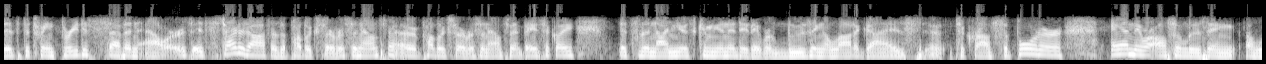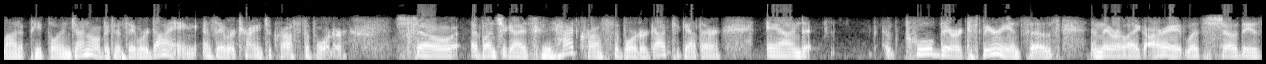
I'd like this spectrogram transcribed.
it's between three to seven hours. It started off as a public service announcement, a public service announcement. Basically, it's the non-use community. They were losing a lot of guys uh, to cross the border, and they were also losing a lot of people in general because they were dying as they were trying to cross the border. So a bunch of guys who had crossed the border got together and pooled their experiences and they were like, all right, let's show these,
